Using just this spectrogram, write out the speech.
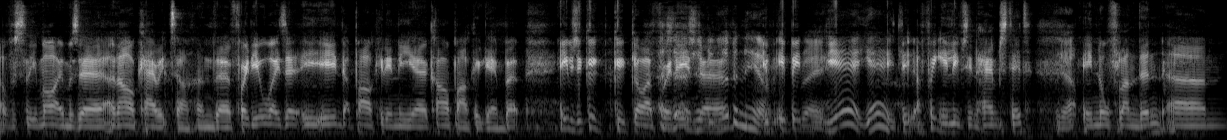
Obviously, Martin was a, an old character, and uh, Freddie always uh, he ended up parking in the uh, car park again. But he was a good good guy, Freddie. Has, has he been uh, living here? He, been, yeah, yeah. I think he lives in Hampstead, yeah. in North London. Um,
